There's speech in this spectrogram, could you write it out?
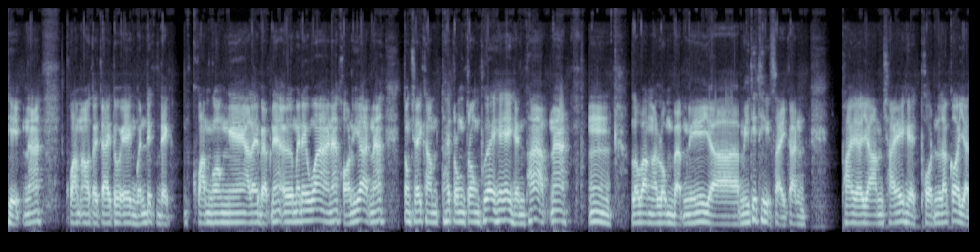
ฐินะความเอาแต่ใจตัวเองเหมือนเด็ก ๆ ความงองแงอะไรแบบนี้เออไม่ได้ว่านะ ขออนุญาตนะ ต้องใช้คำให้ตรงๆเพื่อให้ให้เห็นภาพนะ อืม ระวังอารมณ์แบบนี้อย่ามีทิฐิใส่กัน พยายามใช้เหตุผลแล้วก็อย่า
